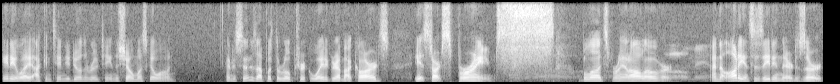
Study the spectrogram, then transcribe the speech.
anyway, I continued doing the routine. The show must go on. And as soon as I put the rope trick away to grab my cards, it starts spraying. Psst, blood spraying all over. And the audience is eating their dessert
